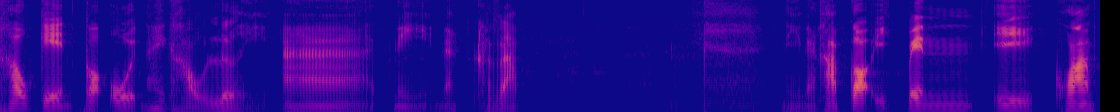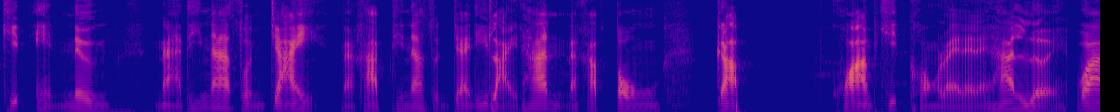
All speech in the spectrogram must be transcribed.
เข้าเกณฑ์ก็โอนให้เขาเลย อ่า นี่นะครับ นี่นะครับ ก็อีกเป็นอีกความคิดเห็นหนึ่งนะที่น่าสนใจนะครับ ที่น่าสนใจที่หลายท่านนะครับ ตรงกับความคิดของหลาย ๆ ท่านเลยว่า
